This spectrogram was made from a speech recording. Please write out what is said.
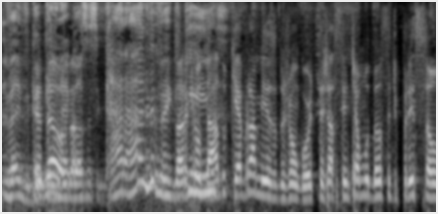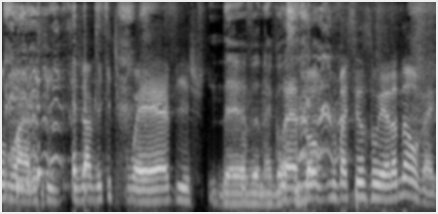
velho, fica aquele Não, negócio assim, caralho, velho. Na hora que, que o é dado isso? quebra a mesa do João Gordo, você já sente a mudança de pressão no ar, assim. Você já vê que, tipo, é, bicho. É, velho, negócio. É, não, não vai ser zoeira, não, velho.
